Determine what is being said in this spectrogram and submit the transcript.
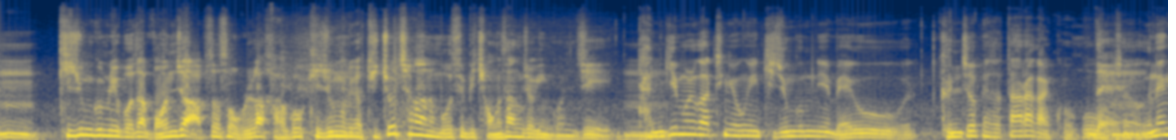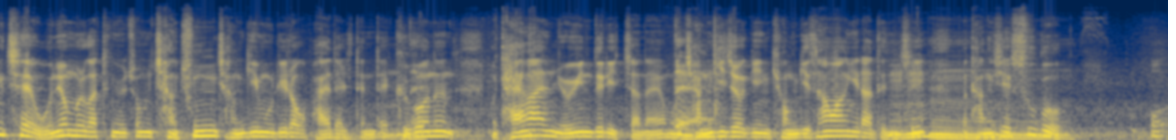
음. 기준금리보다 먼저 앞서서 올라가고 기준금리가 뒤쫓아가는 모습이 정상적인 건지 음. 단기물 같은 경우에는 기준금리에 매우 근접해서 따라갈 거고 네. 저 은행채 5년물 같은 경우 좀 장, 중장기물이라고 봐야 될 텐데 그거는 뭐 다양한 요인들이 있잖아요. 뭐 네. 장기적인 경기 상황이라든지 음. 뭐 당시의 수급, 어,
